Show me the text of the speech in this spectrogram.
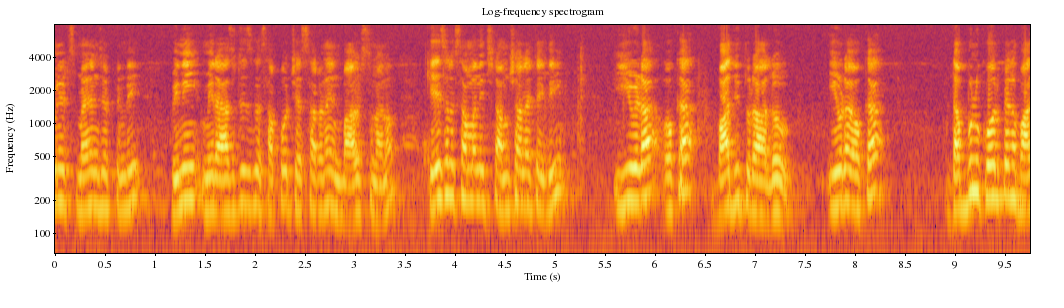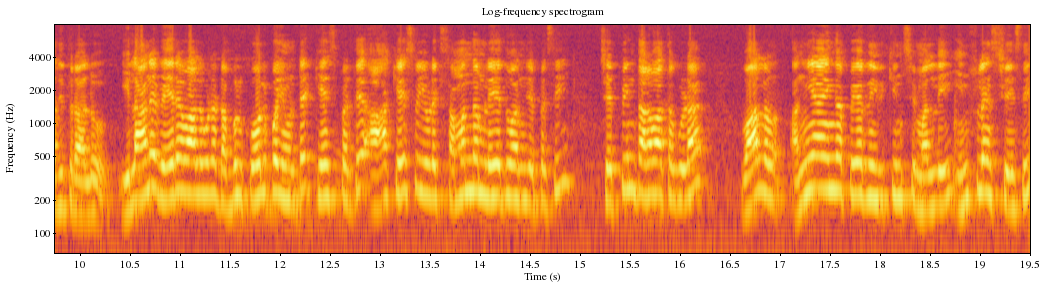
మినిట్స్ మేడం చెప్పింది. విని మీరు యాజ్ ఇట్ ఈస్గా సపోర్ట్ చేస్తారని నేను భావిస్తున్నాను. కేసులకు సంబంధించిన అంశాలైతే ఇది. ఈవిడ ఒక బాధితురాలు. ఈవిడ ఒక డబ్బులు కోల్పోయిన బాధితురాలు. ఇలానే వేరే వాళ్ళు కూడా డబ్బులు కోల్పోయి ఉంటే కేసు పెడితే ఆ కేసులో ఈవిడకి సంబంధం లేదు అని చెప్పేసి చెప్పిన తర్వాత కూడా వాళ్ళు అన్యాయంగా పేరుని ఇరికించి మళ్ళీ ఇన్ఫ్లుయెన్స్ చేసి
